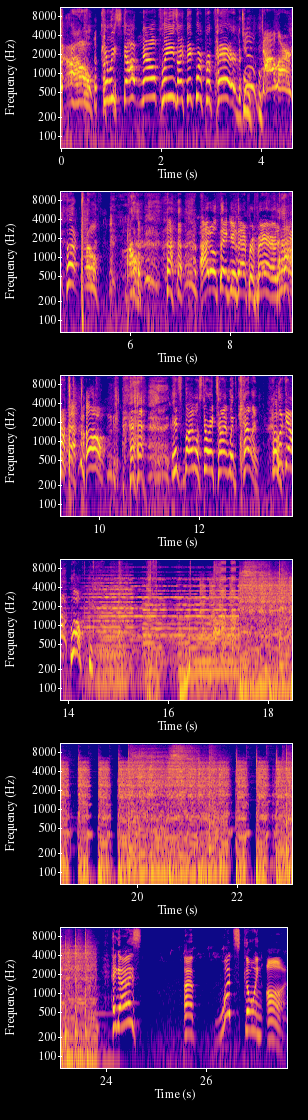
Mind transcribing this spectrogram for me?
Ow! Can we stop now, please? I think we're prepared. Two dollars. Oh. I don't think you're that prepared. oh! It's Bible story time with Kellen. Oh. Look out! Whoa! Hey guys, uh, what's going on?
